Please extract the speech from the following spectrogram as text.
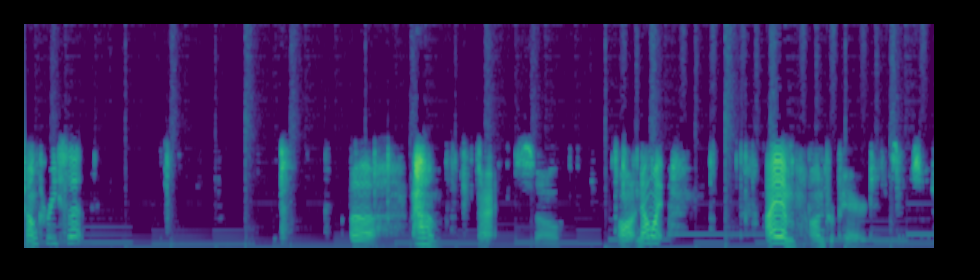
chunk reset? Uh, alright, so. Oh, now I. I am unprepared this episode.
